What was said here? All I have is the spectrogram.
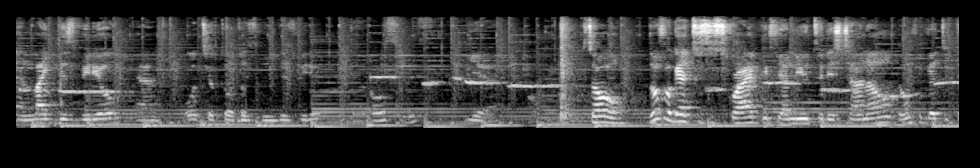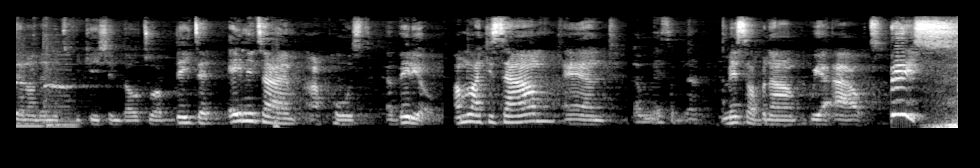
and like this video. And what's your thoughts on this video? Yeah. So don't forget to subscribe if you're new to this channel. Don't forget to turn on the notification bell to update it anytime I post a video. I'm Lucky Sam and I'm messing up. Miss Abnam. We are out. Peace.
